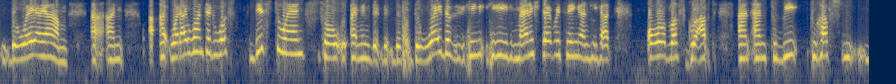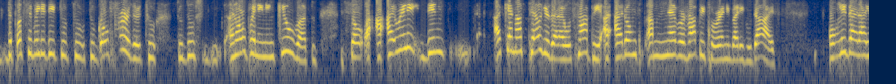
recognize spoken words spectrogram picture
the way I am, uh, and I, what I wanted was this to end. So I mean, the the, the way that he he managed everything, and he had all of us grabbed and and to be to have the possibility to to to go further to to do an opening in Cuba so I, I really didn't I cannot tell you that I was happy. I, I don't I'm never happy for anybody who dies. Only that I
